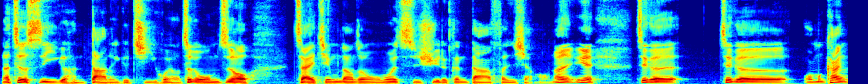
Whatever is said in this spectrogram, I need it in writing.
那这是一个很大的一个机会哦。这个我们之后在节目当中我们会持续的跟大家分享哦。那因为这个。这个我们看，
